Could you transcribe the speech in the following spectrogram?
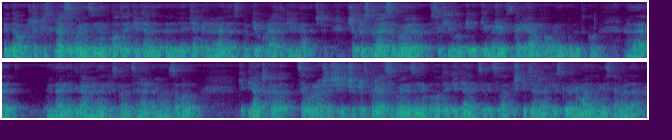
Піддови, що представляє собою низинне болото, яке, е, яке прилягає до ставків курятик і глинище, що представляє собою сухі луки, які межують з кар'єром по видобутку для цегельного заводу. Кип'ячка це урочище, що представляє собою низинне болото, яке тягнеться від села Тишківця Гринківської громади до міста Гриденка.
